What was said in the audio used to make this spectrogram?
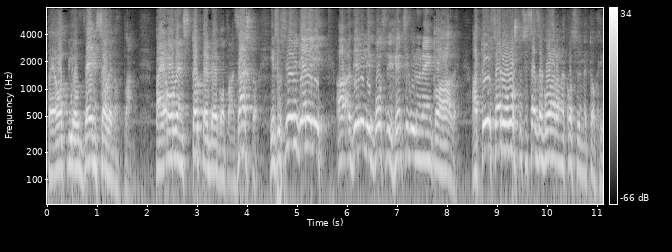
pa je odbio Vensovenov plan, pa je Oven Stotterbergov plan. Zašto? Jer su svi oni delili, a, delili Bosnu i Hercegovinu na enklave. A to je u stvari ovo što se sad zagovara na Kosovo i Metohiju.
